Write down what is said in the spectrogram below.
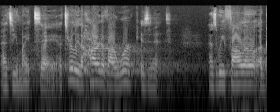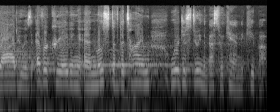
as you might say. That's really the heart of our work, isn't it? As we follow a God who is ever creating, and most of the time we're just doing the best we can to keep up,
